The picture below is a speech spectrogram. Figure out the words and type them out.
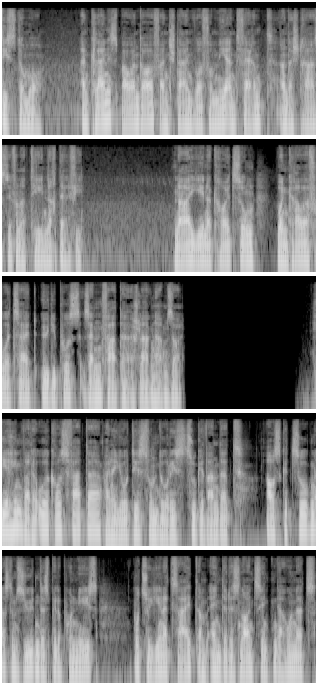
Distomo, ein kleines Bauerndorf, ein Steinwurf vom Meer entfernt, an der Straße von Athen nach Delphi. Nahe jener Kreuzung, wo in grauer Vorzeit Ödipus seinen Vater erschlagen haben soll. Hierhin war der Urgroßvater Panayotis von Doris zugewandert, ausgezogen aus dem Süden des Peloponnes, wo zu jener Zeit am Ende des 19. Jahrhunderts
